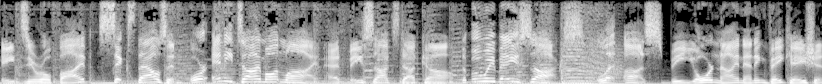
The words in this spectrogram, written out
805 6000 or anytime online at baysox.com. The Bowie Bay Sox. Let us be your nine inning vacation.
